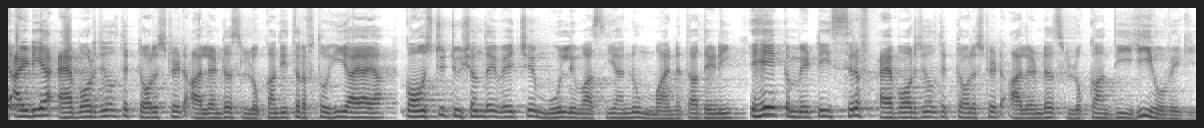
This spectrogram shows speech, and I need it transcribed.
ਆਈਡੀਆ ਐਬੋਰੀਜਨਲ ਤੇ ਟੋਰਸ ਸਟ੍ਰੇਟ ਆਈਲੈਂਡਰਸ ਲੋਕਾਂ ਦੀ ਤਰਫ ਤੋਂ ਹੀ ਆਇਆ ਆ। ਕਨਸਟੀਟਿਊਸ਼ਨ ਦੇ ਵਿੱਚ ਮੂਲ ਨਿਵਾਸੀਆਂ ਨੂੰ ਮਾਨਤਾ ਦੇਣੀ, ਇਹ ਕਮੇਟੀ ਸਿਰਫ ਐਬੋਰੀਜਨਲ ਤੇ ਟੋਰਸ ਸਟ੍ਰੇਟ ਆਈਲੈਂਡਰਸ ਲੋਕਾਂ ਦੀ ਹੀ ਹੋਵੇਗੀ।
